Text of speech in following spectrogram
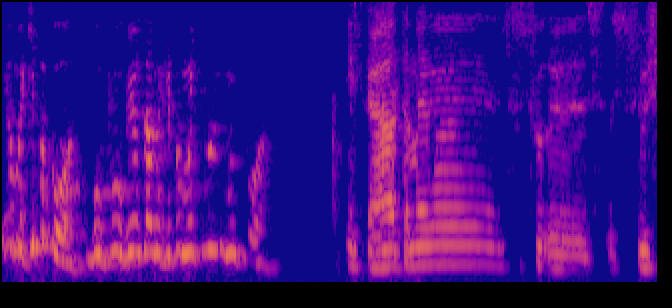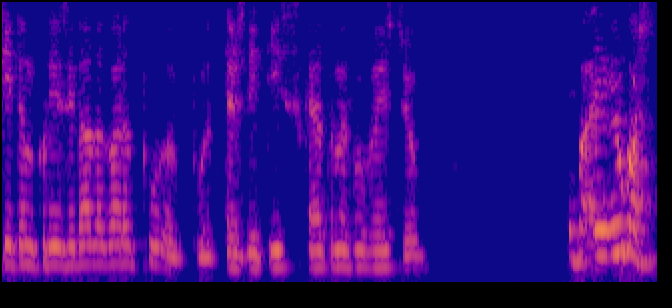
É uma equipa boa. Buffalo Bills é uma equipa muito, muito boa. Isto cá também uh, suscita-me curiosidade agora por, por teres dito isso, se calhar também vou ver este jogo. Eu gosto.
